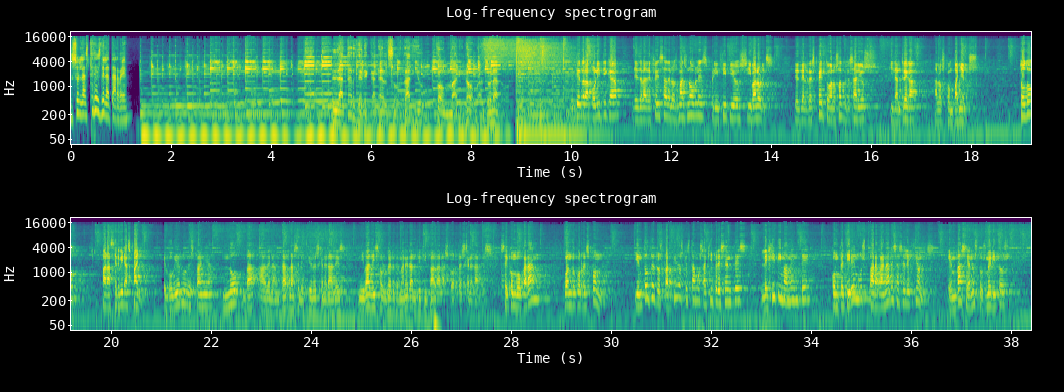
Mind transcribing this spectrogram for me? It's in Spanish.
Son las 3 de la tarde. La tarde de Canal Sur Radio con Mariló Maldonado. Entiendo la política desde la defensa de los más nobles principios y valores, desde el respeto a los adversarios y la entrega a los compañeros. Todo para servir a España. El Gobierno de España no va a adelantar las elecciones generales ni va a disolver de manera anticipada las Cortes Generales. Se convocarán cuando corresponda y entonces los partidos que estamos aquí presentes legítimamente competiremos para ganar esas elecciones en base a nuestros méritos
